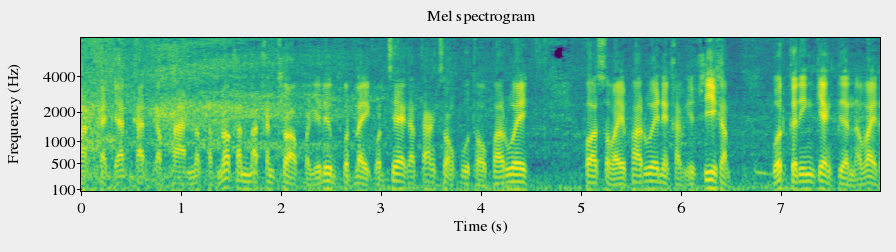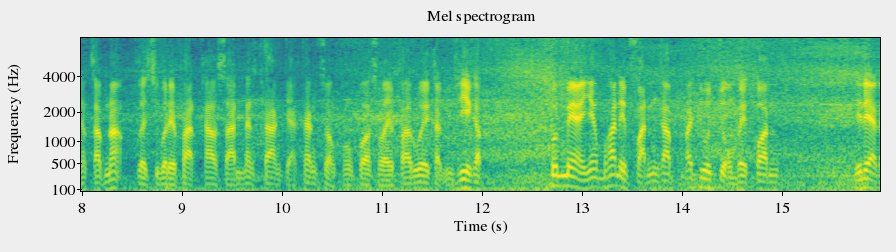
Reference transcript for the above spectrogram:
มักกระจัดขัดกับผ่านเนาะครับนาะคันมักคันชอบก็อย่าลืมกดไลค์กดแชร์กับทางช่องผู้เฒ่าพารวย พอสวัยพารวยเนี่ยครับเอฟซีครับกดกระดิ่งแจ้งเตือนเอาไว้นะครับเนาะเพื่อสิบริพาดข่าวสารต่างๆ จากทางช่องของพอสวัยพารวยครับเอฟซีครับคุณแม่ยังพ่อในฝันครับมาจูจงไปก่อนที่แรก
